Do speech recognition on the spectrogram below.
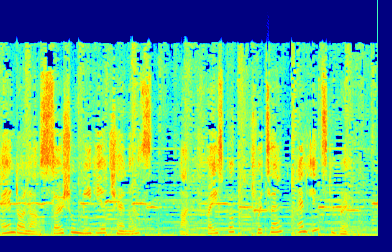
and on our social media channels like Facebook, Twitter, and Instagram.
